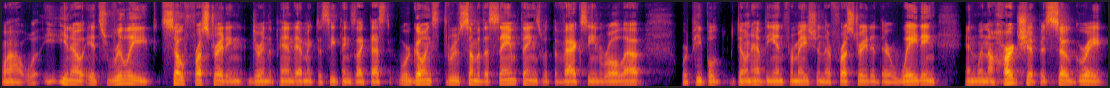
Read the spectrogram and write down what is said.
Wow. Well, you know, it's really so frustrating during the pandemic to see things like this. We're going through some of the same things with the vaccine rollout where people don't have the information, they're frustrated, they're waiting. And when the hardship is so great,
